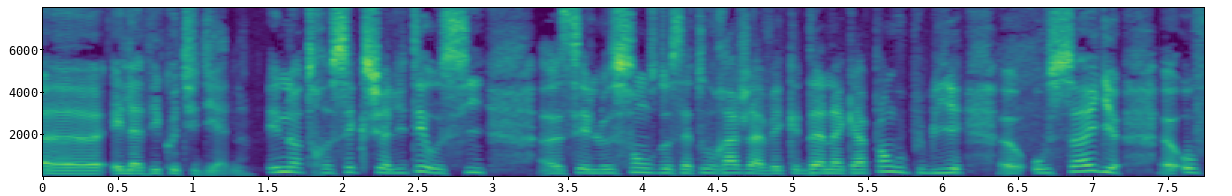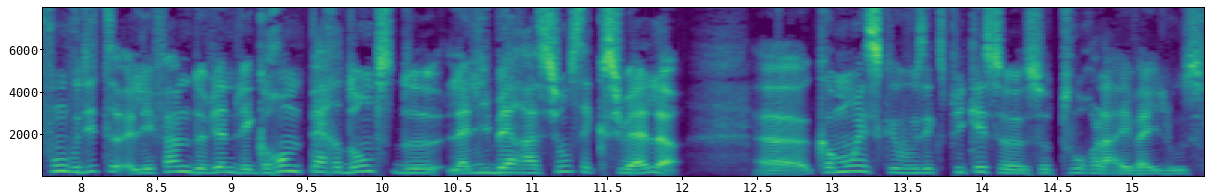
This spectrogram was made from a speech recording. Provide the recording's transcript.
euh, et la vie quotidienne. Et notre sexualité aussi. Euh, c'est le sens de cet ouvrage avec Dana Kaplan que vous publiez euh, au Seuil. Euh, au fond, vous dites les femmes deviennent les grandes perdantes de la libération sexuelle. Euh, comment est-ce que vous expliquez ce, ce tour-là, Eva Ilouz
